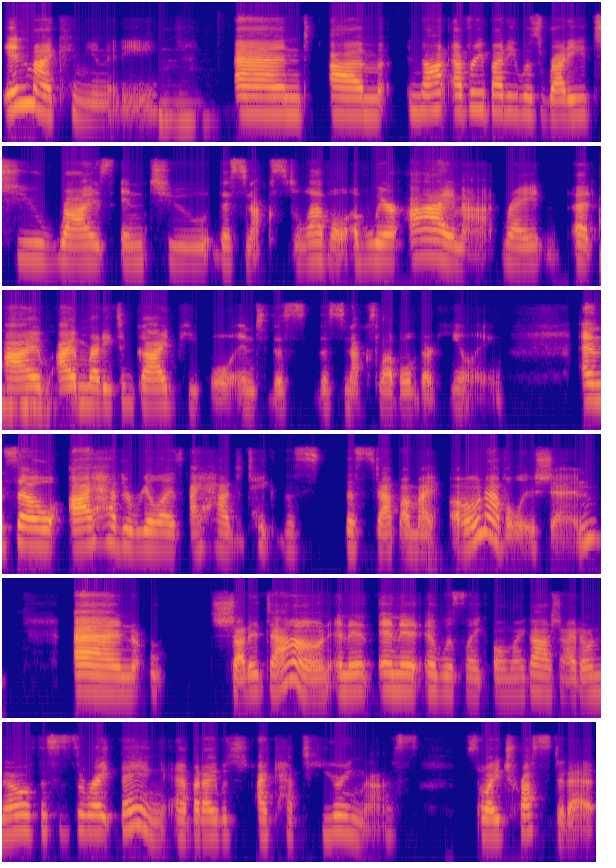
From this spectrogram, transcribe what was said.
in my community. Mhm. and um, not everybody was ready to rise into this next level of where i'm at right? That i Mhm. i'm ready to guide people into this this next level of their healing. And so i had to realize i had to take this this step on my own evolution and shut it down. And it and it, it was like oh my gosh i don't know if this is the right thing And- but i was i kept hearing this. So i trusted it.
